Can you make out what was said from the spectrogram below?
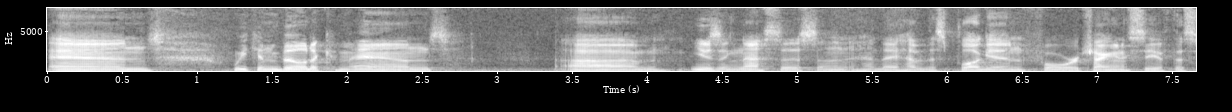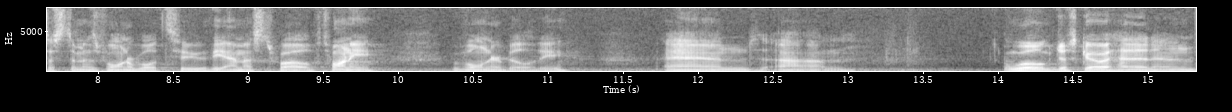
And we can build a command um, using Nessus, and they have this plugin for checking to see if the system is vulnerable to the MS-1220 vulnerability and um, we'll just go ahead and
